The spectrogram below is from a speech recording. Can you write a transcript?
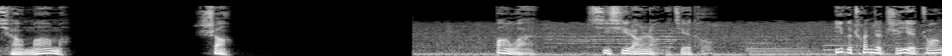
抢妈妈。上。傍晚，熙熙攘攘的街头，一个穿着职业装、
